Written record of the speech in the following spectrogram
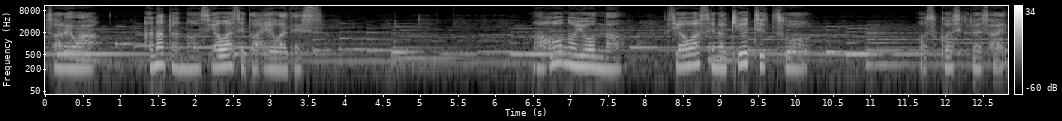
それはあなたの幸せと平和です魔法のような幸せな休日をお過ごしください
